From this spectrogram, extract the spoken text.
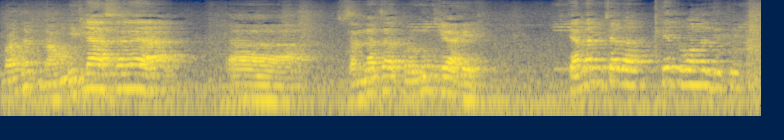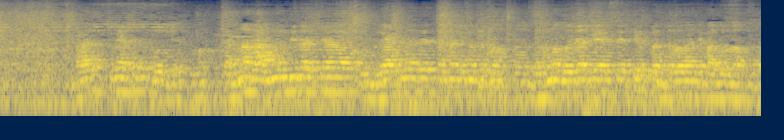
इथल्या असणाऱ्या संघाचा प्रमुख जे आहे त्यांना विचारा ते तुम्हाला माझं तुम्ही असं बोलले. मग त्यांना राम मंदिराच्या उद्घाटनाचे त्यांना निमंत्रण असतं धर्मध्वजाचे असते ते पंतप्रधानांच्या बाजूला असतं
